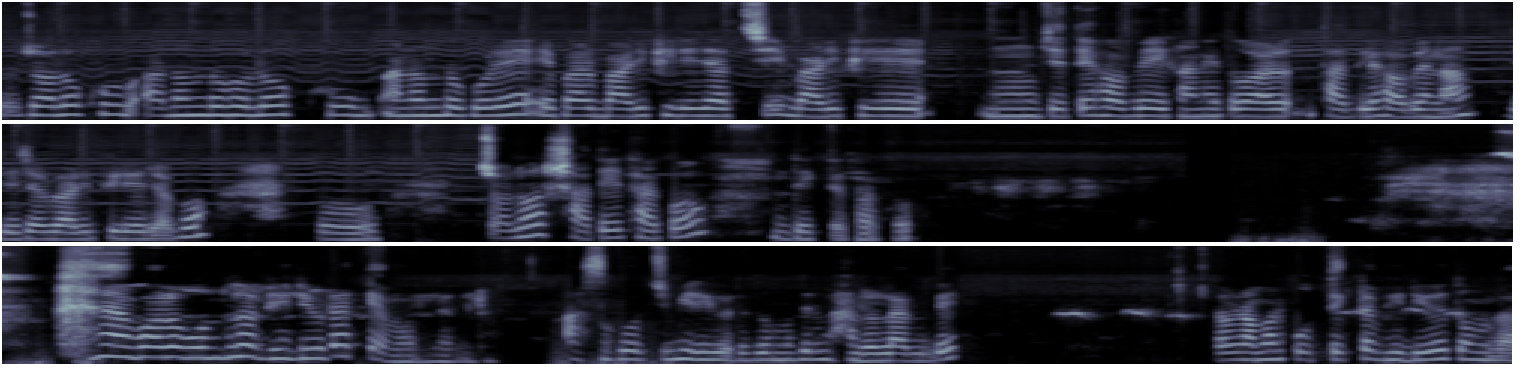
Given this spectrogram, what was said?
তো চলো, খুব আনন্দ হলো, খুব আনন্দ করে এবার বাড়ি ফিরে যাচ্ছি। বাড়ি ফিরে যেতে হবে, এখানে তো আর থাকলে হবে না, যে যার বাড়ি ফিরে যাব। তো চলো সাথেই থাকো, দেখতে থাকো। হ্যাঁ বলো বন্ধুরা, ভিডিওটা কেমন লাগল? আশা করছি ভিডিওটা তোমাদের ভালো লাগবে। কারণ আমার প্রত্যেকটা ভিডিও তোমরা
